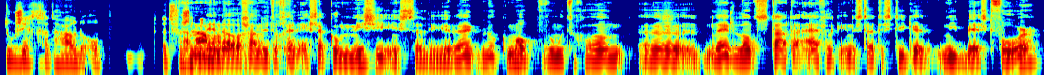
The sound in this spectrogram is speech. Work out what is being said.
toezicht gaat houden op het verzamelen. Ja, we gaan nu toch geen extra commissie installeren? Ik bedoel, kom op. We moeten gewoon. Uh, Nederland staat er eigenlijk in de statistieken niet best voor.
